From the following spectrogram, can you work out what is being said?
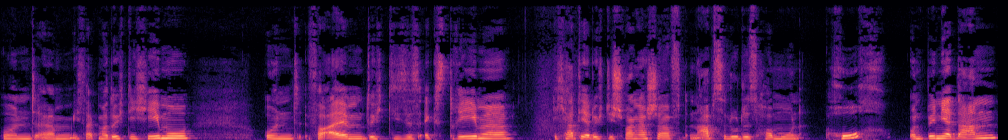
Und ähm, ich sag mal, durch die Chemo und vor allem durch dieses extreme, ich hatte ja durch die Schwangerschaft ein absolutes Hormon hoch und bin ja dann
